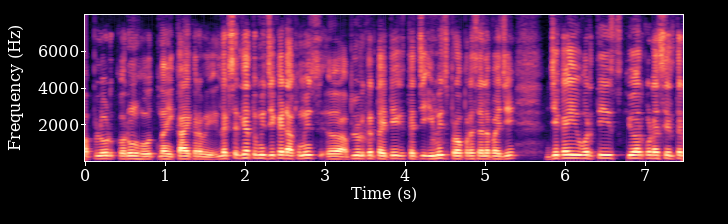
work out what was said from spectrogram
अपलोड करून होत नाही. काय करावे? लक्षात घ्या तुम्ही जे काही डॉक्युमेंट्स अपलोड करताय ते त्याची इमेज प्रॉपर असायला पाहिजे. जे काही वरती क्यू आर कोड असेल तर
